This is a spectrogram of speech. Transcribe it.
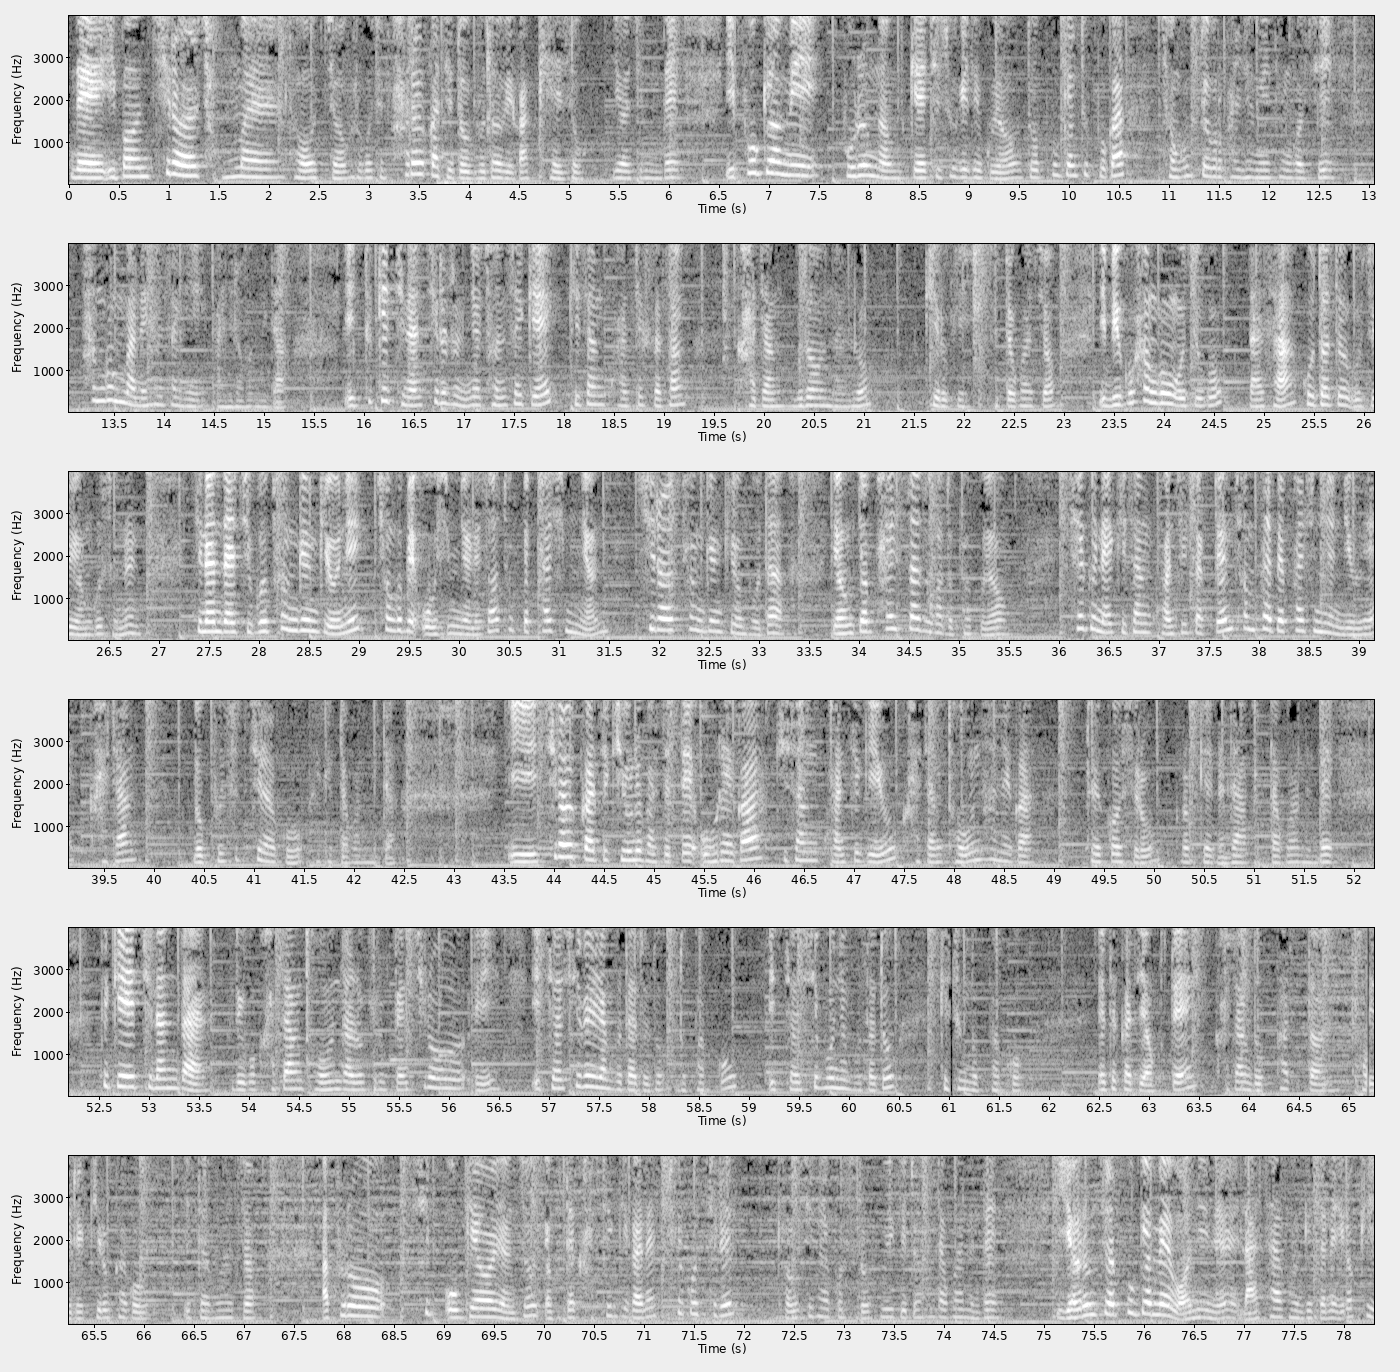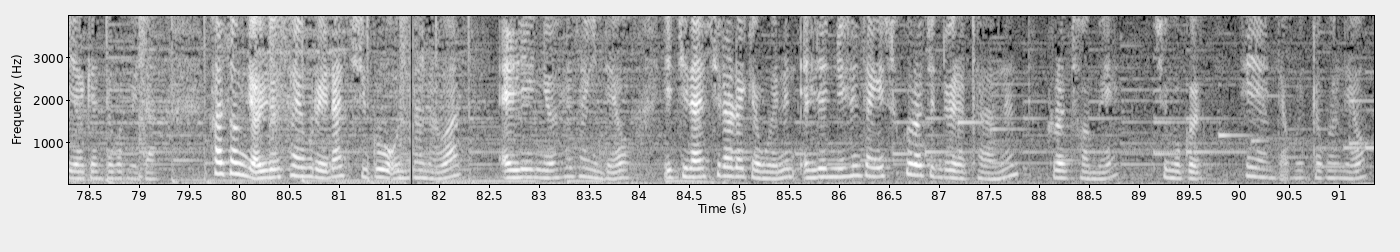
네, 이번 7월 정말 더웠죠. 그리고 지금 8월까지도 무더위가 계속 이어지는데 이 폭염이 보름 넘게 지속이 되고요. 또 폭염특보가 전국적으로 발령이 된 것이 한국만의 현상이 아니라고 합니다. 이 특히 지난 7월은요, 전 세계 기상 관측 사상 가장 무더운 날로 기록이 됐다고 하죠. 이 미국 항공우주국 나사 고더드 우주연구소는 지난달 지구 평균 기온이 1950년에서 1980년 7월 평균 기온보다 0.84도가 높았고요. 최근에 기상 관측 시작된 1880년 이후에 가장 높은 수치라고 밝혔다고 합니다. 이 7월까지 기온을 봤을 때 올해가 기상 관측 이후 가장 더운 한 해가 될 것으로 그렇게 내다봤다고 하는데 특히 지난달 그리고 가장 더운 달로 기록된 7월이 2011년보다도 높았고 2015년보다도 계속 높았고 여태까지 역대 가장 높았던 더위를 기록하고 있다고 하죠. 앞으로 15개월 연속 역대 같은 기간에 최고치를 경신할 것으로 보이기도 한다고 하는데 여름철 폭염의 원인을 나사 관계자는 이렇게 이야기한다고 합니다. 화석 연료 사용으로 인한 지구 온난화와 엘니뇨 현상인데요. 이 지난 7월의 경우에는 엘니뇨 현상이 수그러진 뒤에 나타나는 그런 점에 주목을 해야 한다고 했다고 하네요.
